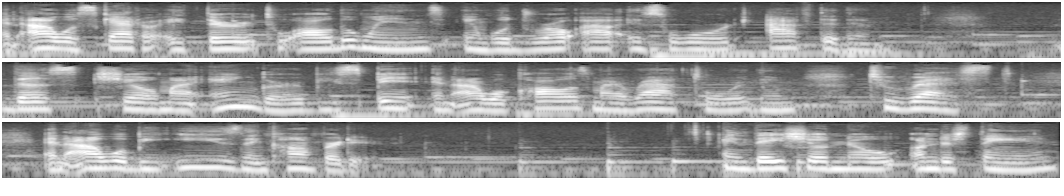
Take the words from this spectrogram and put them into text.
And I will scatter a third to all the winds, and will draw out a sword after them. Thus shall my anger be spent, and I will cause my wrath toward them to rest, and I will be eased and comforted. And they shall know, understand,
